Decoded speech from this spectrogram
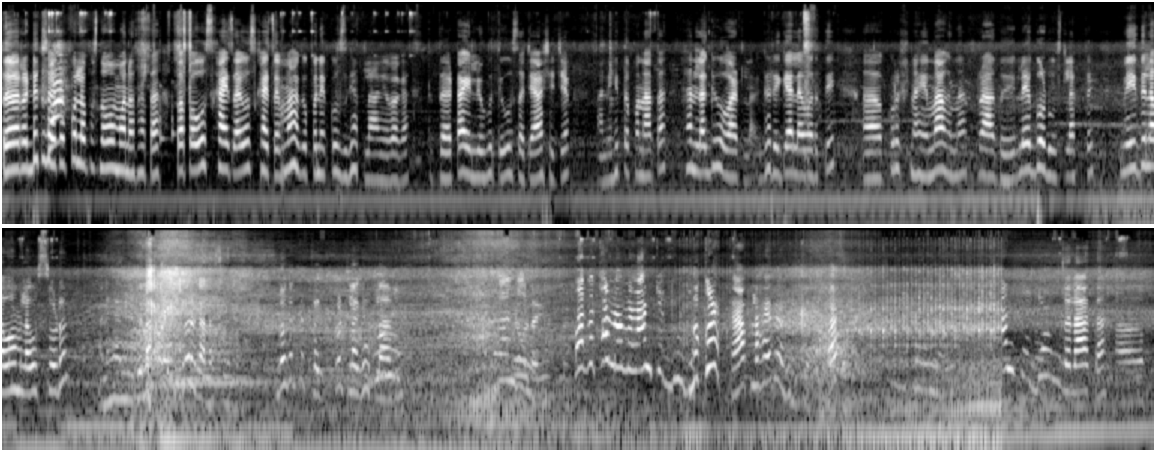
तर डिक्साच्या पुलापासून म्हणत होता पापा ऊस खायचा ऊस खायचा महाग पण एक ऊस घेतला आम्ही बघा. तिथं टायली होती ऊसाची आशेचे. आणि इथं पण आता ह्यांना घेऊ वाटला. घरी गेल्यावरती कृष्ण हे मागणं राहत लय गोड ऊस लागते मी दिला ओमला ऊस सोडून आणि ह्यांनी दिला वर्गाला सोडून. बघा कुठला कुठला घेतला एवढा घेतला नको. काय आपला आहे घरचं? चला आता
